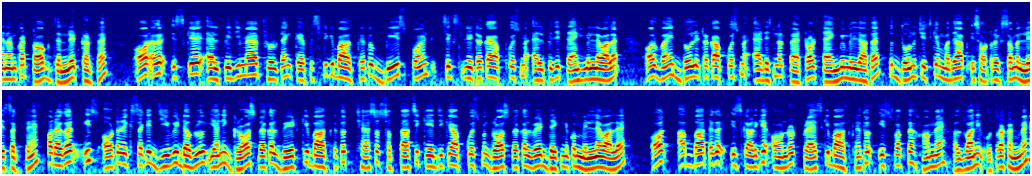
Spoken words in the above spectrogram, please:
एन का टॉक जनरेट करता है। और अगर इसके एलपीजी में फ्यूल टैंक कैपेसिटी की बात करें तो 20.6 लीटर का आपको इसमें एलपीजी टैंक मिलने वाला है। और वहीं दो लीटर का आपको इसमें एडिशनल पेट्रोल टैंक भी मिल जाता है। तो दोनों चीज़ के मज़े आप इस ऑटो रिक्शा में ले सकते हैं। और अगर इस ऑटो रिक्शा के जीवीडब्ल्यू यानी ग्रॉस व्हीकल वेट की बात करें तो छः सौ सत्तासी के आपको इसमें ग्रॉस व्हीकल वेट देखने को मिलने वाला है। और अब बात अगर इस गाड़ी के ऑन रोड प्राइस की बात करें तो इस वक्त हम हैं हल्द्वानी उत्तराखंड में,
